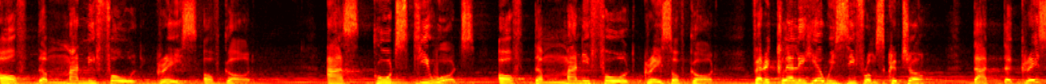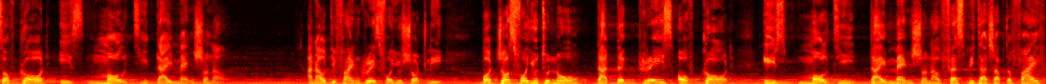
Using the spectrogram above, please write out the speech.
of the manifold grace of God. As good stewards of the manifold grace of God. Very clearly here we see from scripture that the grace of God is multidimensional and I'll define grace for you shortly. But just for you to know that the grace of God is multi-dimensional. First Peter chapter 5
